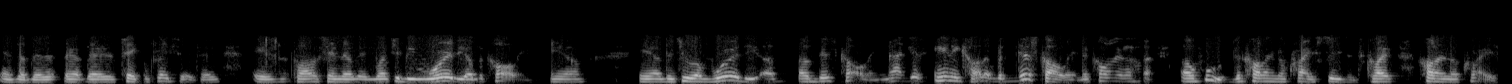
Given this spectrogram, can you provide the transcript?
and so that, that, that is taking place here. Is Paul saying that want you to be worthy of the calling, you know, you know that you are worthy of, of this calling, not just any calling, but this calling, the calling of, of who? The calling of Christ Jesus, the calling of Christ.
